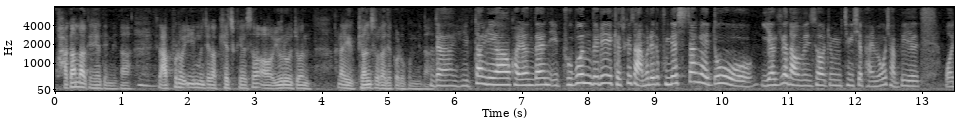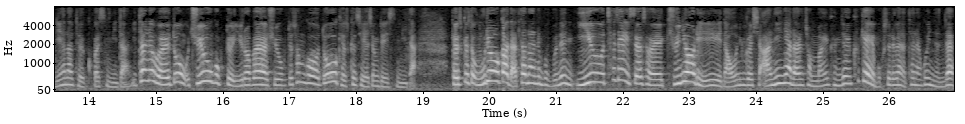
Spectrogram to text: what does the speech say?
과감하게 해야 됩니다. 그래서 앞으로 이 문제가 계속해서 어, 유로존 하나의 변수가 될 거로 봅니다. 네, 이탈리아 관련된 이 부분들이 계속해서 아무래도 국내 시장에도 이야기가 나오면서 좀 증시의 발목을 잡힐 원이 하나 될 것 같습니다. 이탈리아 외에도 주요국들, 유럽의 주요국들 선거도 계속해서 예정돼 있습니다. 계속해서 우려가 나타나는 부분은 EU 체제에 있어서의 균열이 나오는 것이 아니냐라는 전망이 굉장히 크게 목소리가 나타나고 있는데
